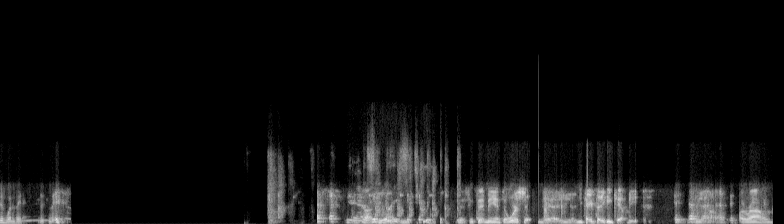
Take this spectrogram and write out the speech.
just want to say that. Yeah, yeah, she sent me into worship. Yeah, yeah. You can't say he kept me you know, around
